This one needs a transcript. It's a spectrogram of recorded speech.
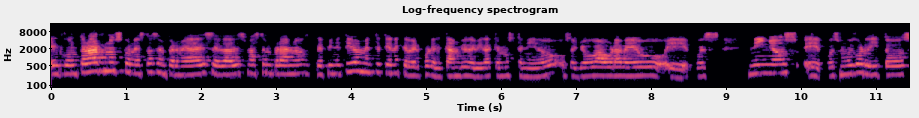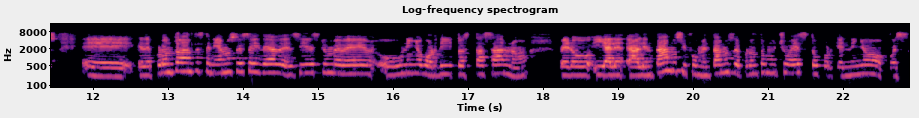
encontrarnos con estas enfermedades a edades más tempranas definitivamente tiene que ver por el cambio de vida que hemos tenido. O sea, yo ahora veo, eh, pues, niños eh, pues muy gorditos, que de pronto antes teníamos esa idea de decir es que un bebé o un niño gordito está sano, pero y alentamos y fomentamos de pronto mucho esto porque el niño, pues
